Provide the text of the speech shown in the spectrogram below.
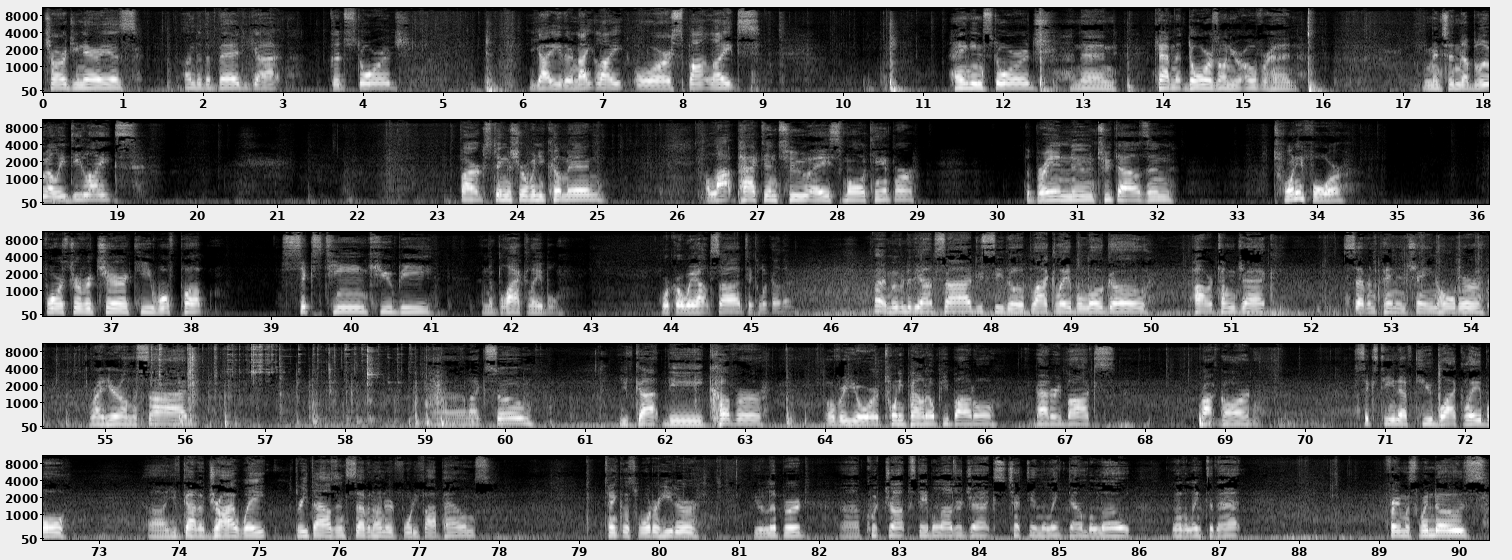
charging areas. Under the bed, you got good storage. You got either nightlight or spotlights hanging storage, and then cabinet doors on your overhead. You mentioned the blue LED lights. Fire extinguisher when you come in. A lot packed into a small camper. The brand new 2024 Forest River Cherokee Wolf Pup 16 QB and the black label. Work our way outside, take a look out there. All right, moving to the outside, you see the black label logo, power tongue jack, seven pin and chain holder right here on the side. Uh, like so. You've got the cover over your 20 pound LP bottle, battery box, rock guard, 16FQ black label. Uh, you've got a dry weight, 3,745 pounds. Tankless water heater, your Lippert uh, quick drop stabilizer jacks. Checked in the link down below. We'll have a link to that. Frameless windows.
